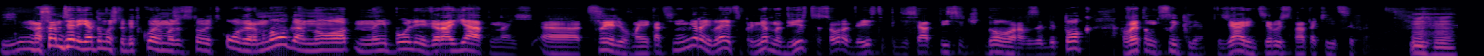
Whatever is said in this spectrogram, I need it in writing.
На самом деле, я думаю, что биткоин может стоить овер много, но наиболее вероятной э, целью в моей картине мира является примерно 240-250 тысяч долларов за биток в этом цикле. Я ориентируюсь на такие цифры. Угу,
